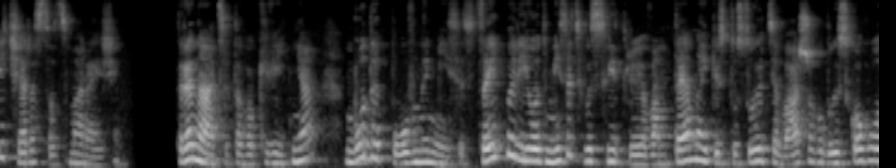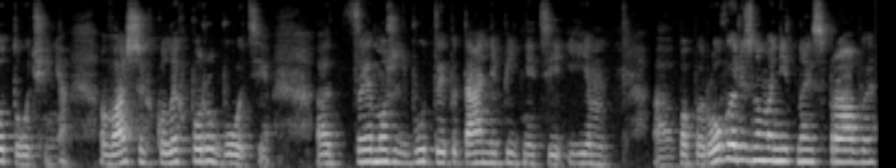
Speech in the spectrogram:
і через соцмережі. 13 квітня буде повний місяць. Цей період місяць висвітлює вам теми, які стосуються вашого близького оточення, ваших колег по роботі. Е, Це можуть бути питання підняті і е, паперової різноманітної справи,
